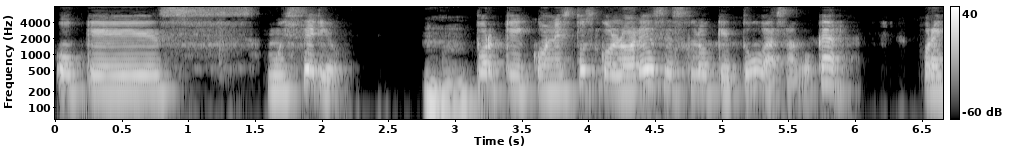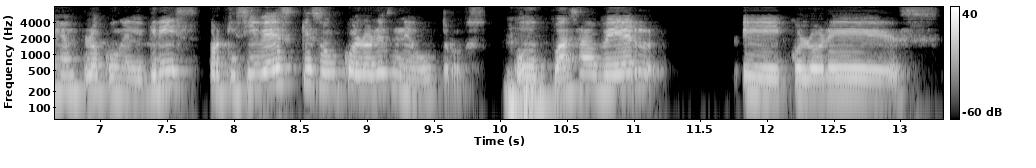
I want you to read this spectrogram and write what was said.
o que es muy serio porque con estos colores es lo que tú vas a abocar. Por ejemplo, con el gris, porque si ves que son colores neutros o vas a ver eh, colores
